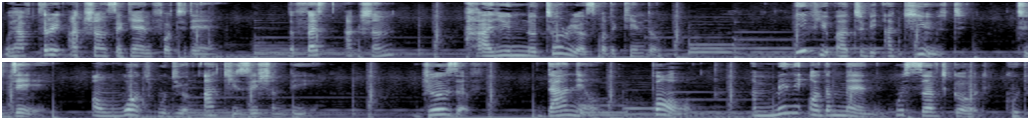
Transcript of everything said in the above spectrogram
We have three actions again for today. The first action Are you notorious for the kingdom? If you are to be accused today, on what would your accusation be? Joseph, Daniel, Paul, and many other men who served God could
